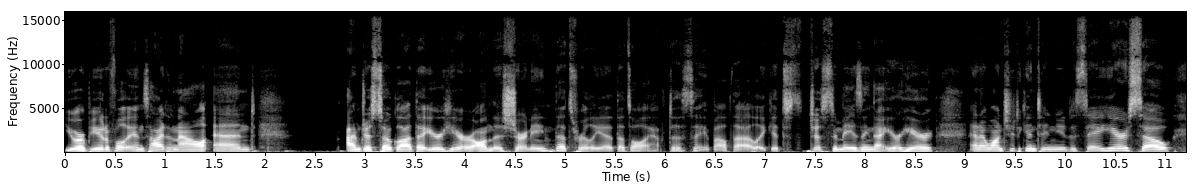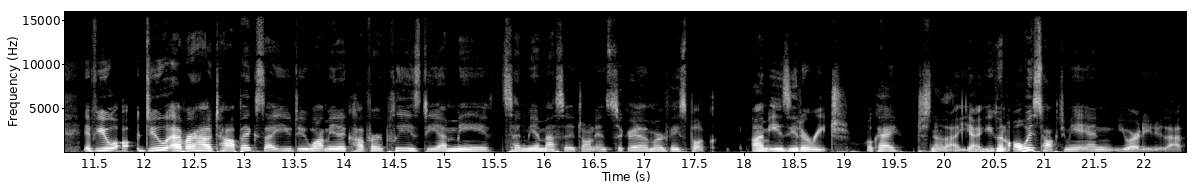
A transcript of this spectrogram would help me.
You are beautiful inside and out, and I'm just so glad that you're here on this journey. That's really it. That's all I have to say about that. Like, it's just amazing that you're here, and I want you to continue to stay here. So, if you do ever have topics that you do want me to cover, please DM me, send me a message on Instagram or Facebook. I'm easy to reach, okay? Just know that. Yeah, you can always talk to me, and you already knew that.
